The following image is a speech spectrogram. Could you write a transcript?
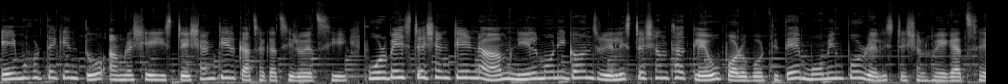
এই মুহূর্তে কিন্তু আমরা সেই স্টেশনটির কাছাকাছি রয়েছি। পূর্বে স্টেশনটির নাম নীলমণিগঞ্জ রেল স্টেশন থাকলেও পরবর্তীতে মমিনপুর রেল স্টেশন হয়ে গেছে।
